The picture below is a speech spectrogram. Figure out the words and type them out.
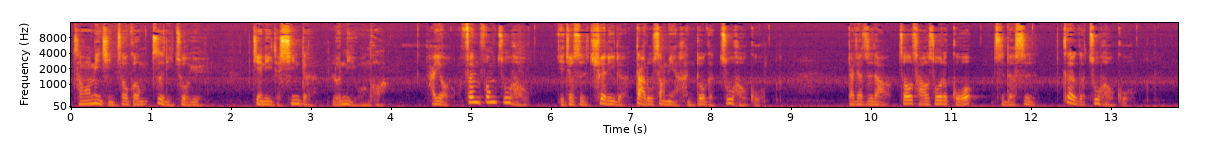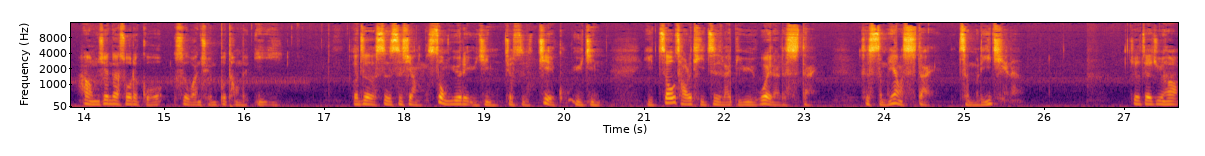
成王命请周公治理作乐，建立了新的伦理文化；还有分封诸侯，也就是确立了大陆上面很多个诸侯国。大家知道，周朝说的国指的是各个诸侯国，和我们现在说的国是完全不同的意义。而这四十四项颂曰的语境，就是借古喻今，以周朝的体制来比喻未来的时代，是什么样的时代？怎么理解呢？就这句话，“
